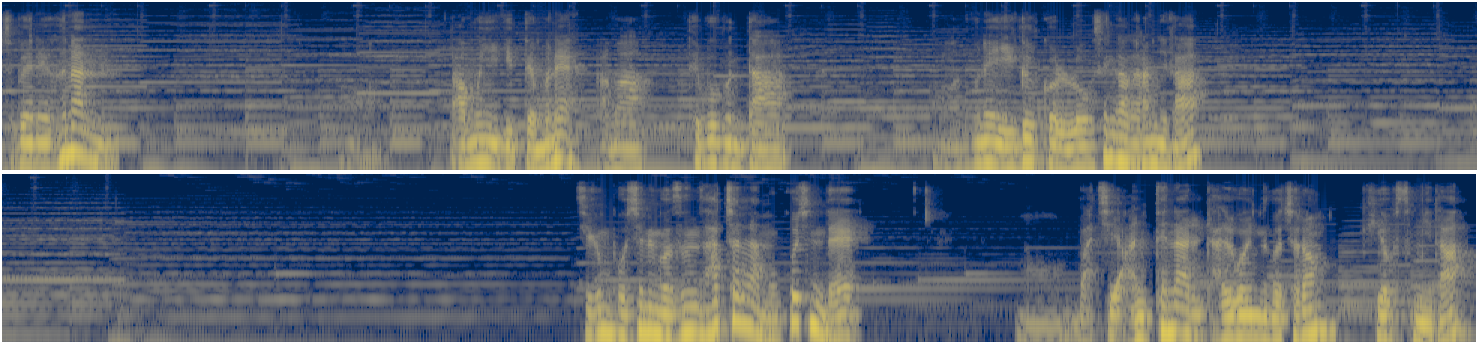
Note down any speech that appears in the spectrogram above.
주변에 흔한 어, 나무이기 때문에 아마 대부분 다 어, 눈에 익을 걸로 생각을 합니다. 지금 보시는 것은 사철나무 꽃인데 어, 마치 안테나를 달고 있는 것처럼 귀엽습니다.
